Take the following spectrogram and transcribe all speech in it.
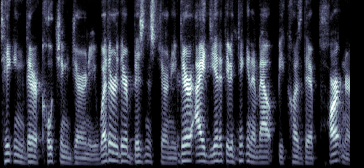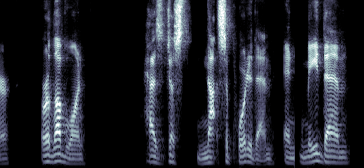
taken their coaching journey, whether their business journey, their idea that they've been thinking about because their partner or loved one has just not supported them and made them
